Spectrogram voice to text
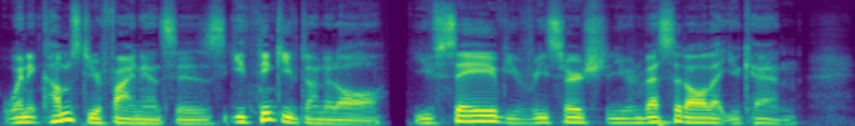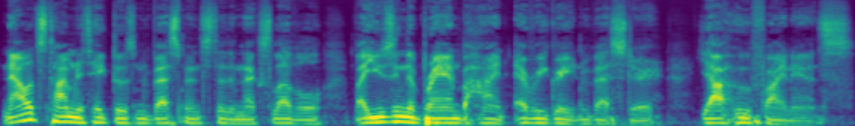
when it comes to your finances, you think you've done it all. You've saved, you've researched, and you've invested all that you can. Now it's time to take those investments to the next level by using the brand behind every great investor, Yahoo Finance.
